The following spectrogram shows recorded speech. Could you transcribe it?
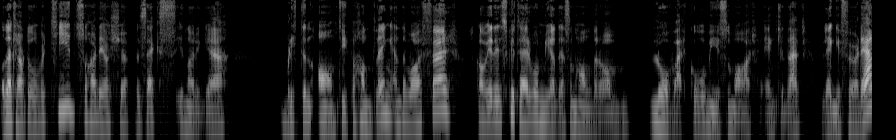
Og det er klart at over tid så har det å kjøpe sex i Norge blitt en annen type handling enn det var før. Så kan vi diskutere hvor mye av det som handler om lovverket, og hvor mye som var egentlig der lenge før det,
